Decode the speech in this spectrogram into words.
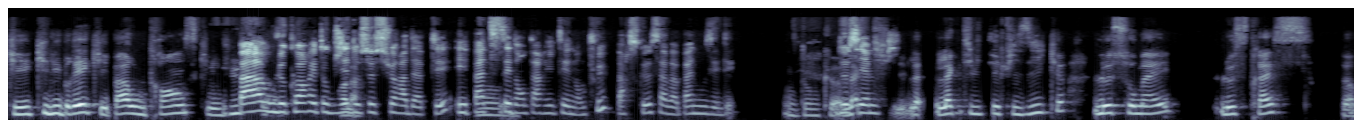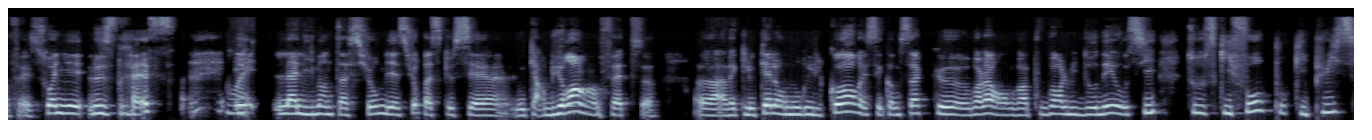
qui, est équilibrée, qui est pas outrance, qui est juste. Pas où le corps est obligé de se suradapter et pas de mmh. sédentarité non plus parce que ça va pas nous aider. Donc, euh, Deuxième... l'activité physique, le sommeil, le stress, enfin, soigner le stress et l'alimentation, bien sûr, parce que c'est le carburant, en fait, euh, avec lequel on nourrit le corps et c'est comme ça que voilà on va pouvoir lui donner aussi tout ce qu'il faut pour qu'il puisse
